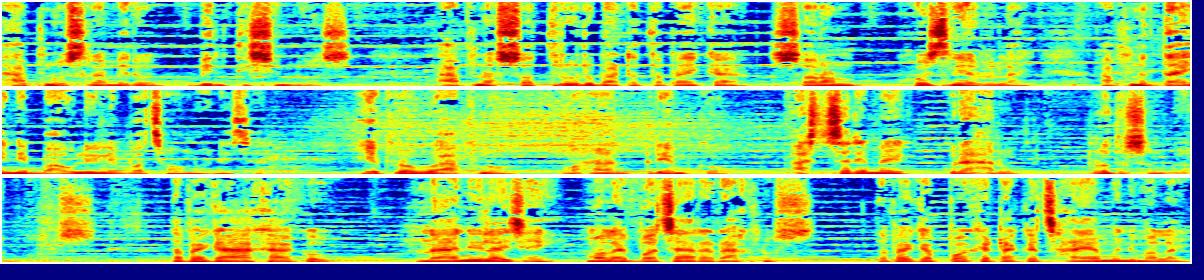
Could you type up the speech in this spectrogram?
थाप्नुहोस् र मेरो बिन्ती सुन्नुहोस्। आफ्ना शत्रुहरूबाट तपाईँका शरण खोज्नेहरूलाई आफ्नो दाहिने बाहुलीले बचाउनुहुनेछ। हे प्रभु आफ्नो महान प्रेमको आश्चर्यमय कुराहरू प्रदर्शन गर्नुहोस्। तपाईँका आँखाको नानीलाई चाहिँ मलाई बचाएर राख्नुहोस्। तपाईँका पखेटाका छायामुनि मलाई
